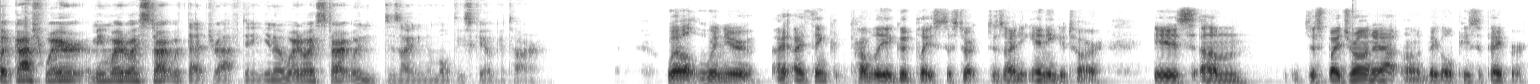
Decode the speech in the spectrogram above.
But gosh, where I mean, where do I start with that drafting? You know, where do I start when designing a multi-scale guitar? Well, when you're, I, I think probably a good place to start designing any guitar is um, just by drawing it out on a big old piece of paper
